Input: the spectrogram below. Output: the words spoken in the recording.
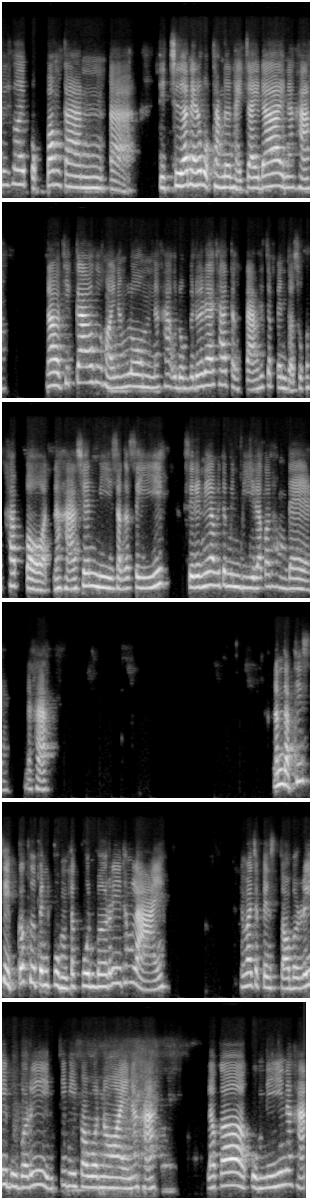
ช่วยช่วยปกป้องการติดเชื้อในระบบทางเดินหายใจได้นะคะลำดับที่ 9 คือหอยนางรมนะคะ อุดมไปด้วยแร่ธาตุต่างๆ ที่จะเป็นต่อสุขภาพปอดนะคะ เช่นมีสังกะสีซีเลเนียมวิตามิน B แล้วก็ทองแดงนะคะลำดับที่ 10 ก็คือเป็นกลุ่มตระกูลเบอร์รี่ทั้งหลาย ไม่ว่าจะเป็นสตรอเบอรี่บลูเบอรี่ที่มีฟลาโวนอยด์นะคะ แล้วก็กลุ่มนี้นะคะ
